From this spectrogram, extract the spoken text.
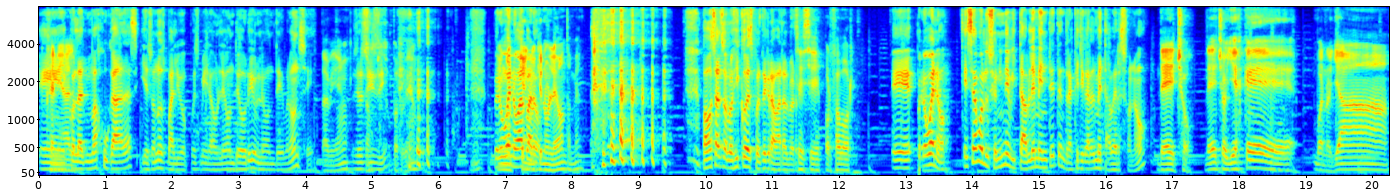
Eh, con las mismas jugadas y eso nos valió, pues mira, un león de oro y un león de bronce. Está bien. sí, sí. Súper bien. Pero bueno, Álvaro. quiero un león también. Vamos al zoológico después de grabar, Álvaro. Sí, sí, por favor. Eh, pero bueno, esa evolución inevitablemente tendrá que llegar al metaverso, ¿no? De hecho, de hecho, y es que, bueno, ya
